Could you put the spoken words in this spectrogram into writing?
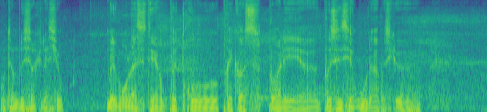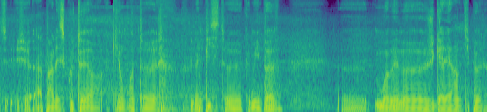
en termes de circulation. Mais bon, là, c'était un peu trop précoce pour aller poser ses roues, là, parce que, à part les scooters qui empruntent la piste comme ils peuvent, moi-même, je galère un petit peu, là.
